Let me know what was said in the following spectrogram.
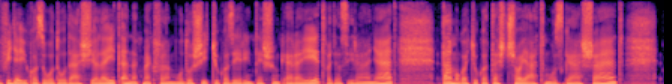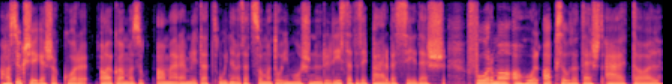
figyeljük az oldódás jeleit, ennek megfelelően módosítjuk az érintésünk erejét, vagy az irányát, támogatjuk a test saját mozgását, ha szükséges, akkor alkalmazzuk a már említett úgynevezett somato emotion release, tehát ez egy párbeszédes forma, ahol abszolút a test által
